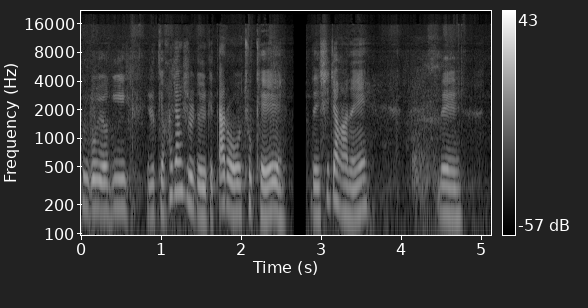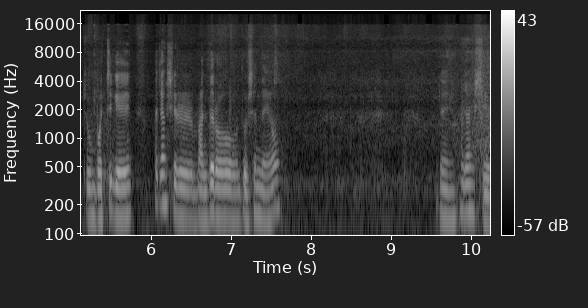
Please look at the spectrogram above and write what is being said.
그리고 여기 이렇게 화장실도 이렇게 따로 좋게 네 시장 안에 네 좀 멋지게 화장실을 만들어 놓으셨네요. 네 화장실.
